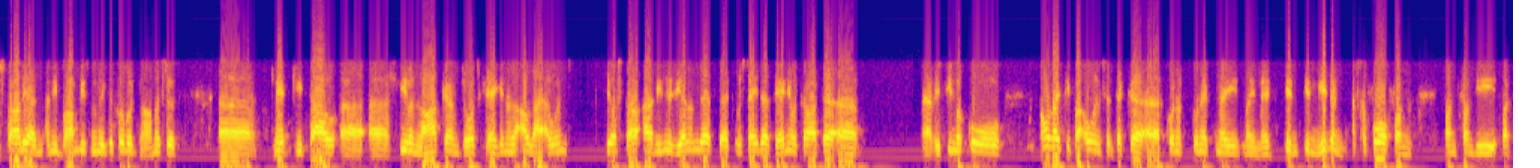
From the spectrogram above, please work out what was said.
Australië in, in die Brumbies noem ek byvoorbeeld name soos uh met Gitau, uh uh Steven Larkin, George Craig en hulle al daai ouens. Die Australië, uh, Zealanders, uh, Crusaders, Daniel Carter, uh uh Ricky McCall, al daai tipe ouens het ek uh kon ek kon ek my my met teen teen meeding as gevolg van van van die wat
